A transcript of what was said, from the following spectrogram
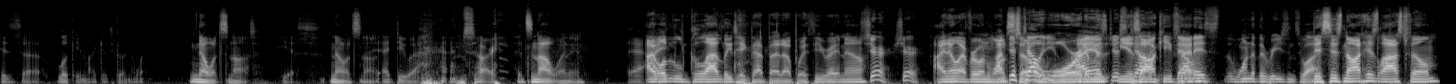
is uh, looking like it's going to win. No, it's not. Yes, No, it's not. I, I do. I'm sorry. It's not winning. I will gladly take that bet up with you right now. Sure, sure. I know everyone wants to you. award I a am just telling Miyazaki film. That is one of the reasons why. this is not his last film.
